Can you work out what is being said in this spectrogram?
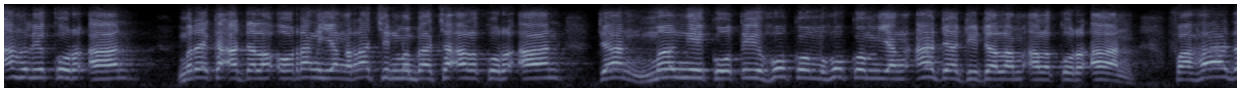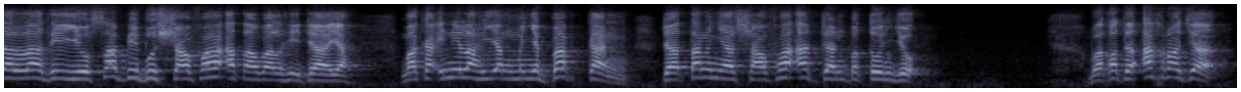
Ahli Quran mereka adalah orang yang rajin membaca Al-Quran dan mengikuti hukum-hukum yang ada di dalam Al-Quran. Fahadalladhi yusabibu syafa'ata wal hidayah. Maka inilah yang menyebabkan datangnya syafaat dan petunjuk. Waqad akhraja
